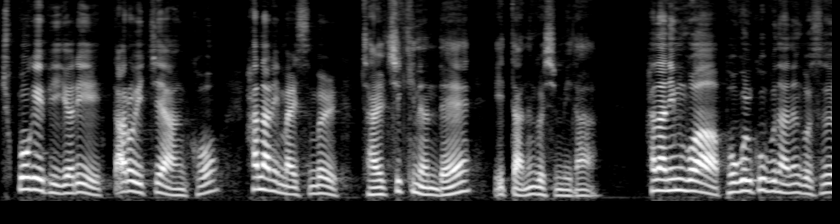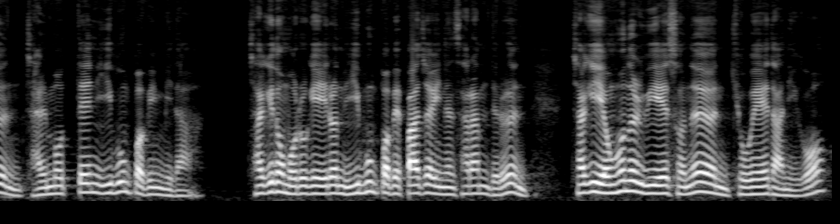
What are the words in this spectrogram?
축복의 비결이 따로 있지 않고 하나님 말씀을 잘 지키는 데 있다는 것입니다. 하나님과 복을 구분하는 것은 잘못된 이분법입니다. 자기도 모르게 이런 이분법에 빠져 있는 사람들은 자기 영혼을 위해서는 교회에 다니고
